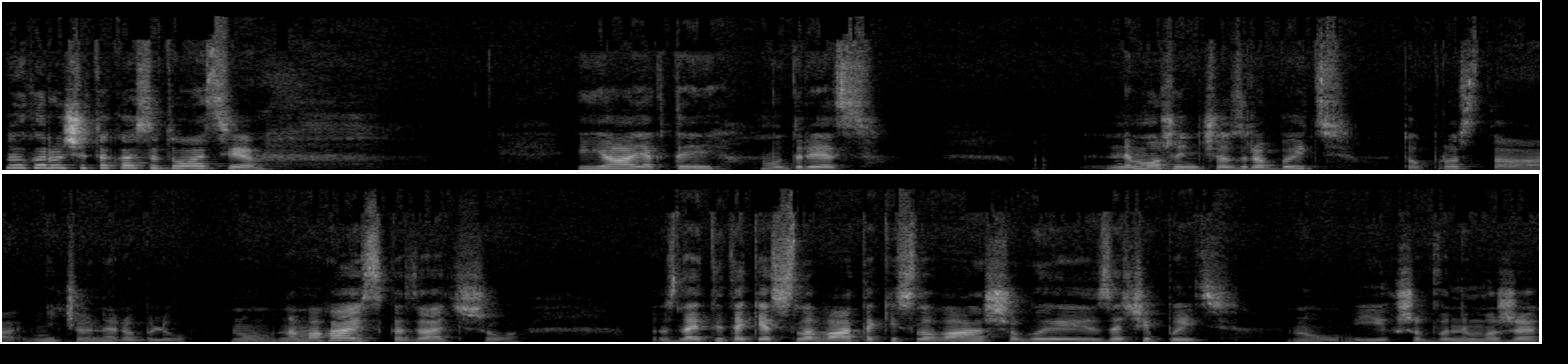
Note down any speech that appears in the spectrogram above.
Ну коротше, така ситуація. І я, як той мудрець, не можу нічого зробити, то просто нічого не роблю. Ну, намагаюсь сказати, що знайти такі слова, такі слова, щоб зачепити. Ну, їх, щоб вони, може,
